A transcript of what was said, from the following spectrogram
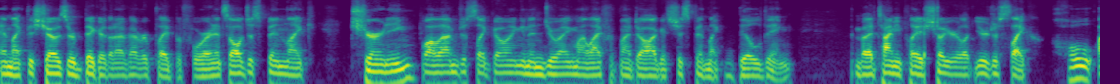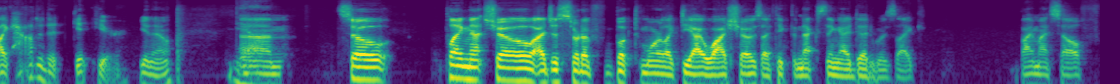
And like the shows are bigger than I've ever played before. And it's all just been like churning while I'm just like going and enjoying my life with my dog. It's just been like building. And by the time you play a show, you're like, you're just like, whole, like, how did it get here? You know? Yeah. Um, so playing that show, I just sort of booked more like DIY shows. I think the next thing I did was like by myself,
